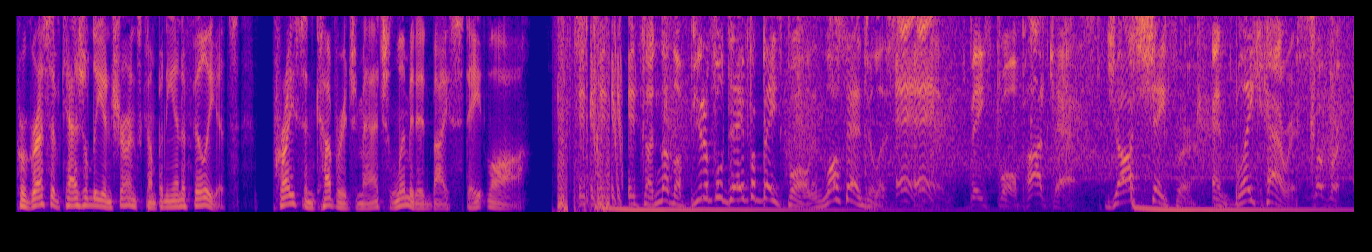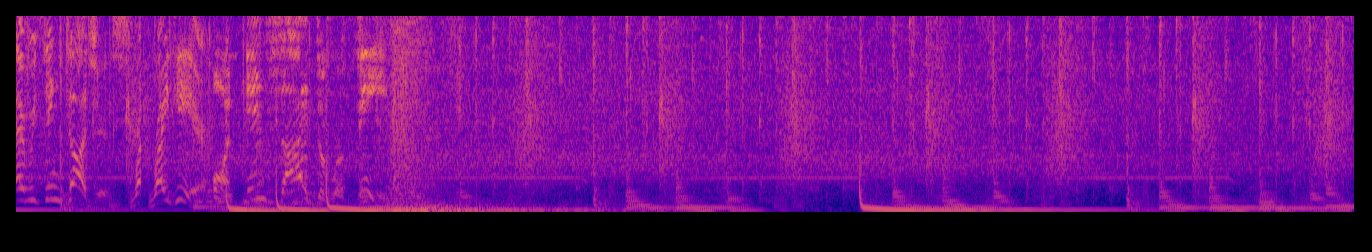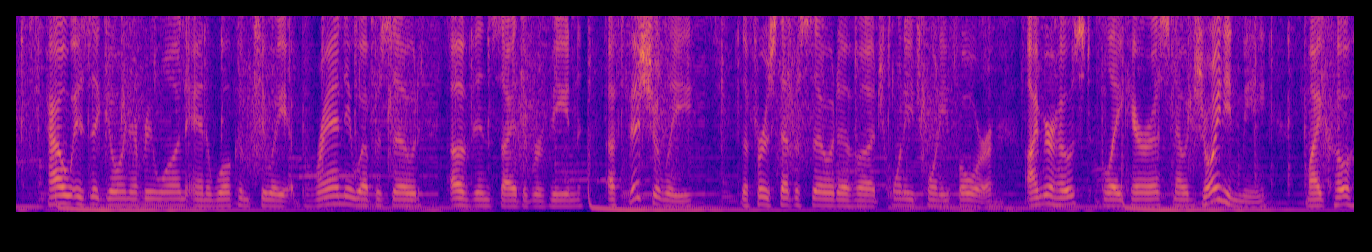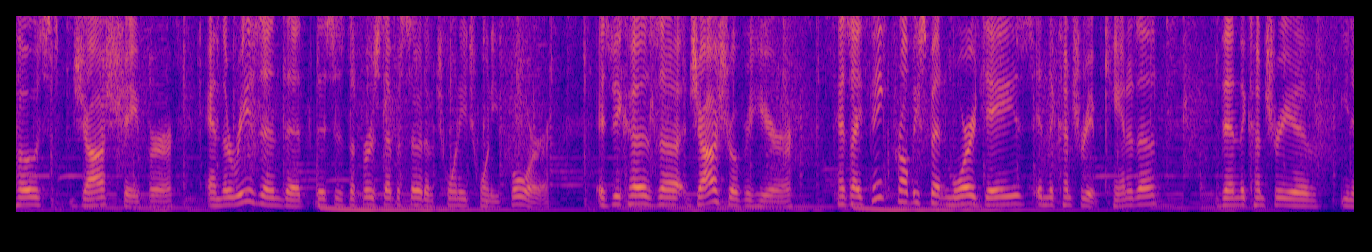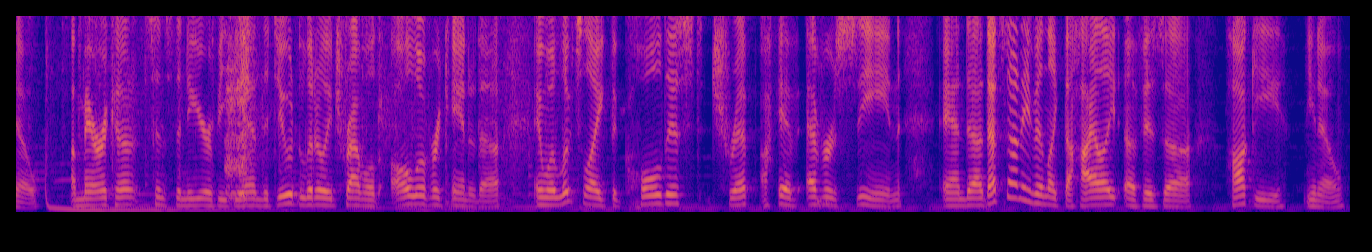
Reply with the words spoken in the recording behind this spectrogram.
Progressive Casualty Insurance Company and Affiliates. Price and coverage match limited by state law. It's another beautiful day for baseball in Los Angeles. And baseball podcast. Josh Schaefer and Blake Harris Cover everything Dodgers right here on Inside the Ravine. How is it going, everyone? And welcome to a brand new episode of Inside the Ravine. Officially, the first episode of uh, 2024. I'm your host, Blake Harris. Now, joining me, my co host, Josh Schaefer. And the reason that this is the first episode of 2024 is because uh, Josh over here has, I think, probably spent more days in the country of Canada than the country of, you know, America since the new year began. The dude literally traveled all over Canada in what looked like the coldest trip I have ever seen. And uh, that's not even like the highlight of his uh, hockey, you know,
